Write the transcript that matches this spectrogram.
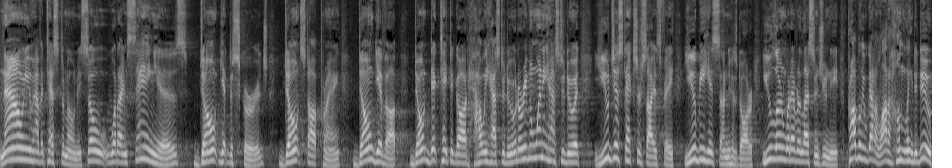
now you have a testimony. So, what I'm saying is don't get discouraged. Don't stop praying. Don't give up. Don't dictate to God how He has to do it or even when He has to do it. You just exercise faith. You be His son, His daughter. You learn whatever lessons you need. Probably we've got a lot of humbling to do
